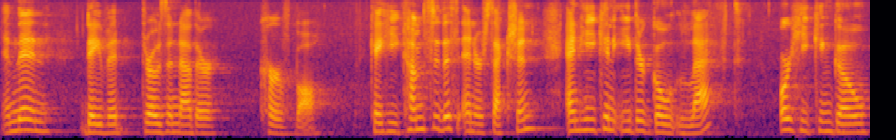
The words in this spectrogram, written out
And then David throws another curveball. Okay, he comes to this intersection and he can either go left or he can go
